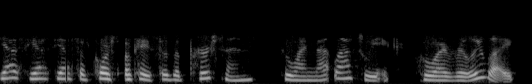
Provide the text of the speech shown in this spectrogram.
yes, yes, yes, of course. Okay, so the person who I met last week, who I really like,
